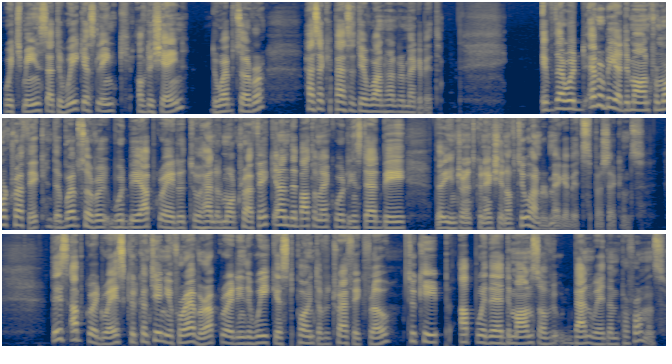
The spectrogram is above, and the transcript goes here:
which means that the weakest link of the chain, the web server, has a capacity of 100 megabit. If there would ever be a demand for more traffic, the web server would be upgraded to handle more traffic and the bottleneck would instead be the internet connection of 200 megabits per second. This upgrade race could continue forever, upgrading the weakest point of the traffic flow to keep up with the demands of bandwidth and performance.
